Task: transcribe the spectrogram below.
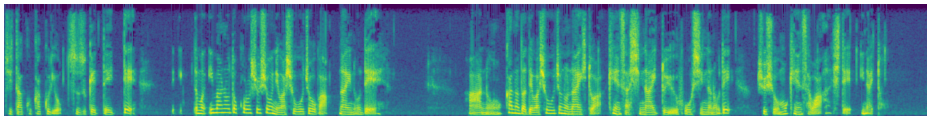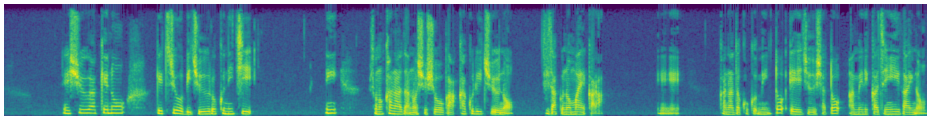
自宅隔離を続けていて、でも今のところ首相には症状がないので、あの、カナダでは症状のない人は検査しないという方針なので、首相も検査はしていないと。で週明けの月曜日16日に、そのカナダの首相が隔離中の自宅の前から、えー、カナダ国民と永住者とアメリカ人以外の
